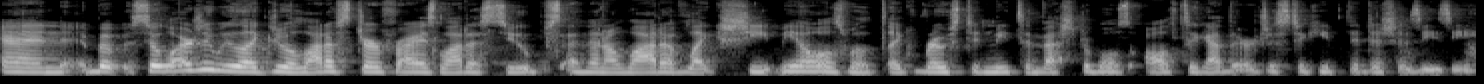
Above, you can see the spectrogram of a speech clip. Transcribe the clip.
and but so largely we like do a lot of stir fries, a lot of soups, and then a lot of like sheet meals with like roasted meats and vegetables all together just to keep the dishes easy.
